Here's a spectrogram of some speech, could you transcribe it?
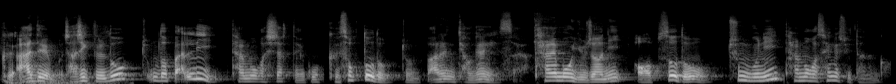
그 아들, 뭐 자식들도 좀 더 빨리 탈모가 시작되고 그 속도도 좀 빠른 경향이 있어요. 탈모 유전이 없어도 충분히 탈모가 생길 수 있다는 거.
